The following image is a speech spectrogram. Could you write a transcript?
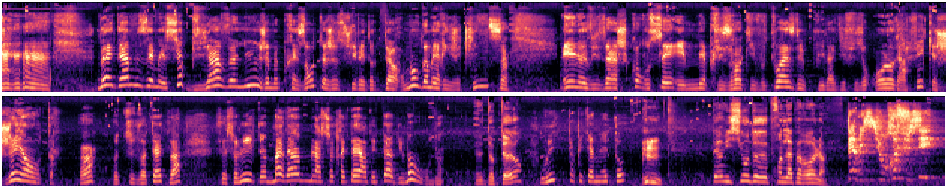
Mesdames et messieurs, bienvenue. Je me présente, je suis le docteur Montgomery Jenkins. Et le visage courroucé et méprisant qui vous toise depuis la diffusion holographique géante, hein, au-dessus de votre tête là, c'est celui de Madame la secrétaire d'État du monde. Euh, docteur, Oui, capitaine Leto permission de prendre la parole. Permission refusée.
